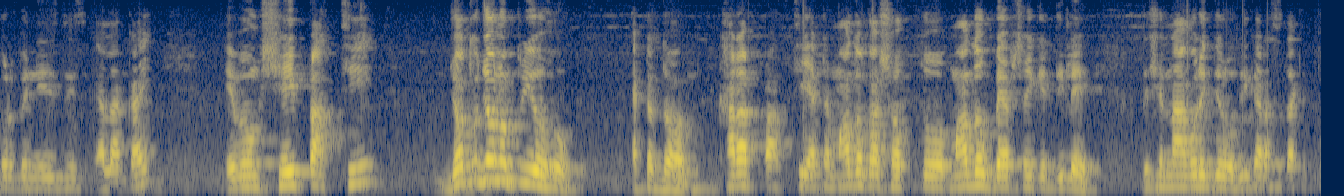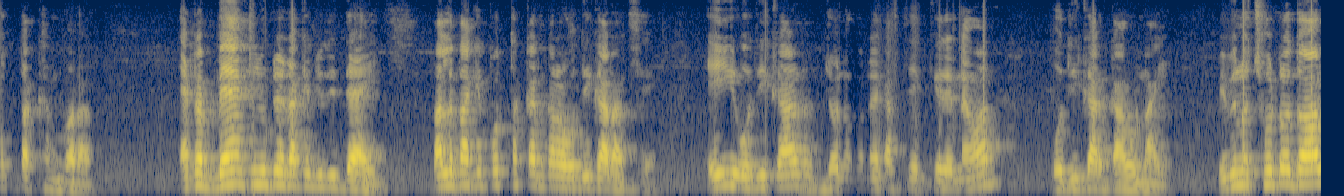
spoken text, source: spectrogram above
করবে নিজ নিজ এলাকায় এবং সেই প্রার্থী যত জনপ্রিয় হোক একটা দল, খারাপ প্রার্থী, একটা মাদকাসক্ত, মাদক ব্যবসায়ীকে দিলে দেশের নাগরিকদের অধিকার আছে তাকে প্রত্যাখ্যান করার। একটা ব্যাংক লুটেরাকে যদি দেয়, তাহলে তাকে প্রত্যাখ্যান করার অধিকার আছে। এই অধিকার জনগণের কাছ থেকে কেড়ে নেওয়ার অধিকার কারও নাই। বিভিন্ন ছোট দল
